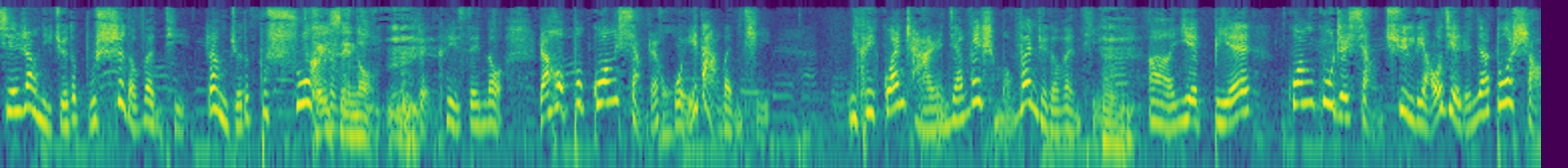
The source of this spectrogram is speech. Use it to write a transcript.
些让你觉得不适的问题，让你觉得不舒服的可以问题 say no，嗯对，可以 say no。然后不光想着回答问题，你可以观察人家为什么问这个问题，嗯，啊，也别光顾着想去了解人家多少，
